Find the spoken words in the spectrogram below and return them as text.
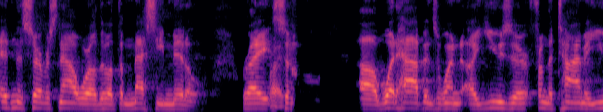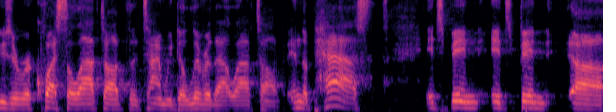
in the ServiceNow world about the messy middle, right? right. So uh, what happens when a user from the time a user requests a laptop to the time we deliver that laptop. In the past it's been it's been uh,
